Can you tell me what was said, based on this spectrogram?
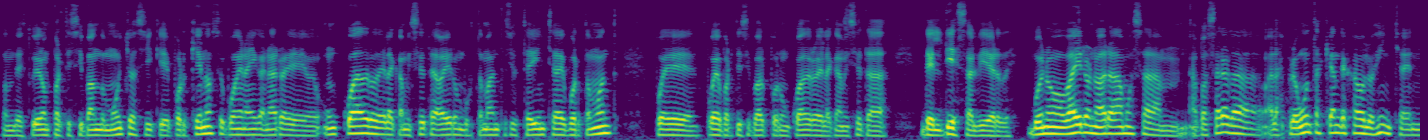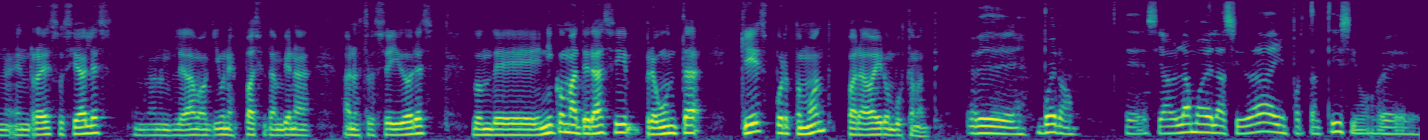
donde estuvieron participando mucho, así que ¿por qué no se pueden ahí ganar eh, un cuadro de la camiseta de Byron Bustamante? Si usted hincha de Puerto Montt, puede, puede participar por un cuadro de la camiseta del 10 Alviverde. Bueno, Byron, ahora vamos a, pasar a, la, las preguntas que han dejado los hinchas en, en, redes sociales. Le damos aquí un espacio también a, a nuestros seguidores, donde Nico Materazzi pregunta, ¿qué es Puerto Montt para Byron Bustamante? Eh, bueno, eh, si hablamos de la ciudad, es importantísimo eh,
